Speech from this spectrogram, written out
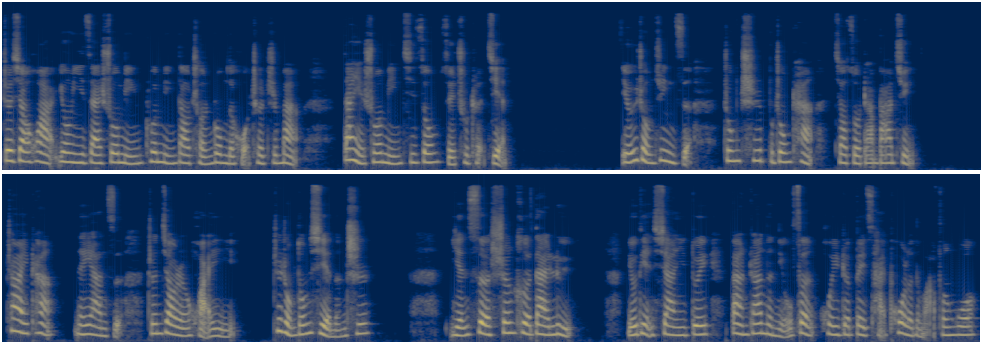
这笑话用意在说明昆明到成贡的火车之慢，但也说明鸡枞随处可见。有一种菌子，中吃不中看，叫做干巴菌。乍一看那样子，真叫人怀疑，这种东西也能吃。颜色深褐带绿，有点像一堆半干的牛粪或一个被踩破了的马蜂窝，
